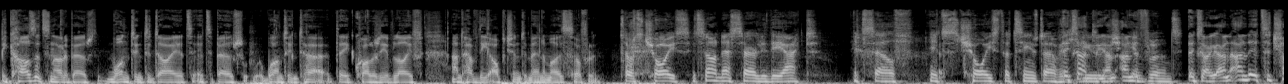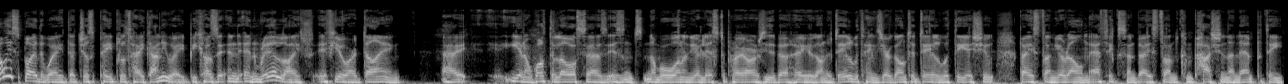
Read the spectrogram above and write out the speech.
because it's not about wanting to die, it's it's about wanting to have the quality of life and have the option to minimise suffering. So it's choice. It's not necessarily the act itself. It's choice that seems to have a exactly. huge and, and influence. Exactly, and, and it's a choice, by the way, that just people take anyway. Because in in real life, if you are dying, uh, you know, what the law says isn't number one on your list of priorities about how you're going to deal with things. You're going to deal with the issue based on your own ethics and based on compassion and empathy.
